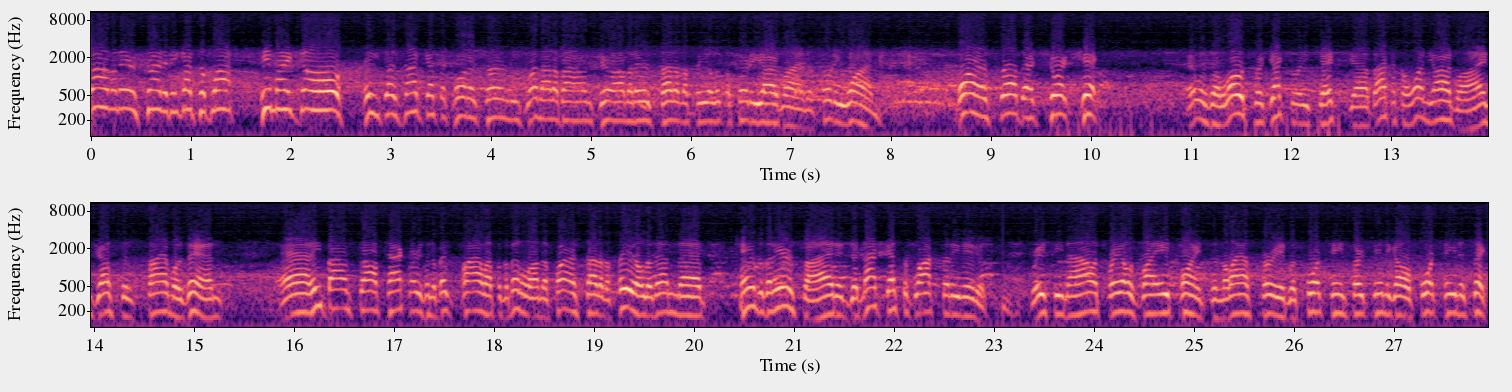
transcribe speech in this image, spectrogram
down the near side. If he gets a block, he might go. He does not get the corner turn. He's run out of bounds here on the near side of the field at the 30-yard line, the 31. Morris grabbed that short kick. It was a low trajectory kick uh, back at the one-yard line just as time was in. And he bounced off tacklers in a big pile up in the middle on the far side of the field and then uh, came to the near side and did not get the block that he needed. Griese now trails by eight points in the last period with 14-13 to go, 14 to 6.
